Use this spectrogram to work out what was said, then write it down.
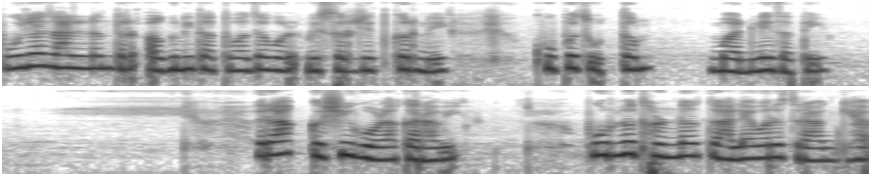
पूजा झाल्यानंतर अग्नितत्वाजवळ विसर्जित करणे खूपच उत्तम मानले जाते. राख कशी गोळा करावी? पूर्ण थंड झाल्यावरच राग घ्या.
